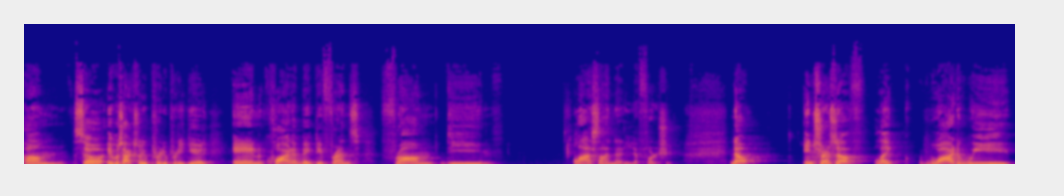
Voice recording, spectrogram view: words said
Um, so it was actually pretty, pretty good and quite a big difference from the last time that I did a photo shoot. Now, in terms of like what we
